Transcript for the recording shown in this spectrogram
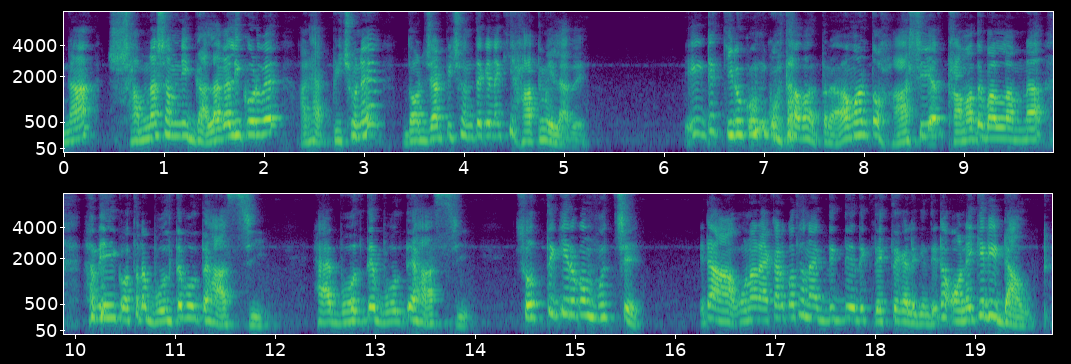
না, সামনাসামনি গালাগালি করবে আর হ্যাঁ পিছনে, দরজার পিছন থেকে নাকি হাত মেলাবে। এইটা কীরকম কথাবার্তা? আমার তো হাসি আর থামাতে পারলাম না। আমি এই কথাটা বলতে বলতে হাসছি। হ্যাঁ বলতে বলতে হাসছি। সত্যি কীরকম হচ্ছে? এটা ওনার একার কথা না, একদিক দিয়ে দেখ- দেখতে গেলে কিন্তু এটা অনেকেরই ডাউট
